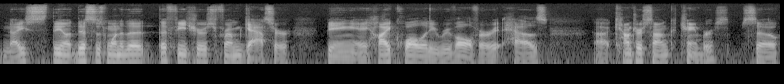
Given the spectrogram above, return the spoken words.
nice, you know, this is one of the, the features from Gasser, being a high quality revolver. It has uh, countersunk chambers, so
